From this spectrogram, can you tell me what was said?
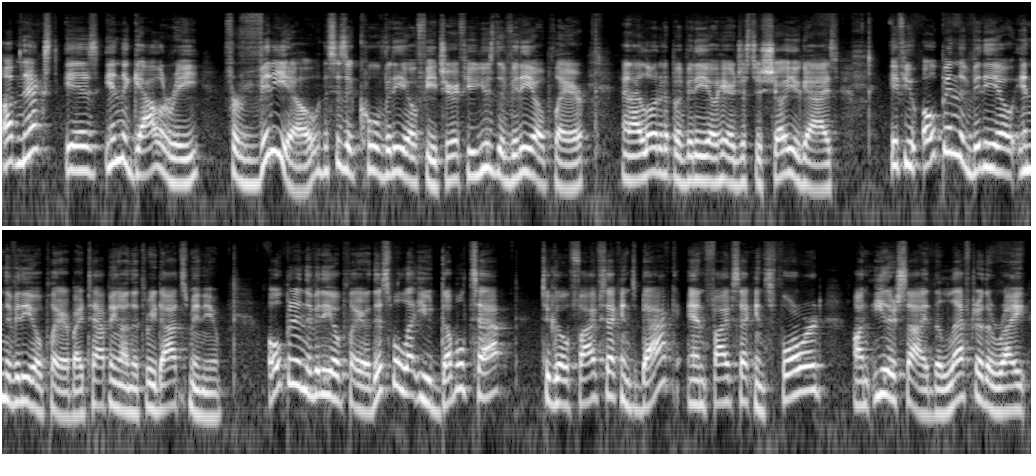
Up next is in the gallery for video. This is a cool video feature. If you use the video player, and I loaded up a video here just to show you guys, If you open the video in the video player by tapping on the three dots menu, open in the video player, this will let you double tap to go five seconds back and five seconds forward on either side. The left or the right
